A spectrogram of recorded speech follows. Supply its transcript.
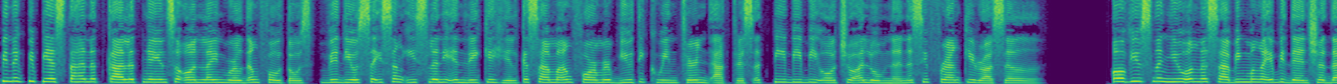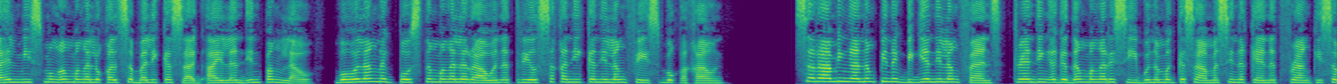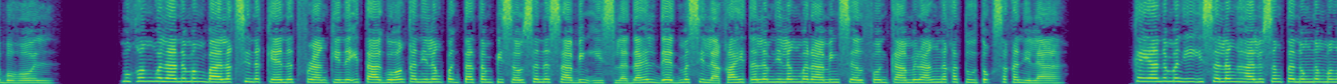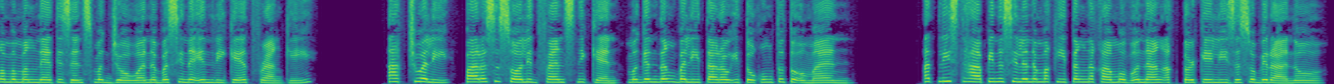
Pinagpipiestahan at kalat ngayon sa online world ang photos, videos sa isang isla ni Enrique Hill kasama ang former beauty queen turned actress at PBB8 alumna na si Frankie Russell. Obvious na new ang nasabing mga ebidensya dahil mismong ang mga lokal sa Balikasag Island in Panglao, Bohol ang nagpost ng mga larawan at reels sa kani-kanilang Facebook account. Sarami nga ng pinagbigyan nilang fans, trending agad ang mga resibo na magkasama sina Ken at Frankie sa Bohol. Mukhang wala namang balak sina Ken at Frankie na itago ang kanilang pagtatampisaw sa nasabing isla dahil deadma sila kahit alam nilang maraming cellphone camera ang nakatutok sa kanila. Kaya naman iisa lang halos ang tanong ng mga mamang netizens magjowa na ba sina Enrique at Frankie? Actually, para sa solid fans ni Ken, magandang balita raw ito kung totoo man. At least happy na sila na makitang nakamove on na ang aktor kay Liza Soberano.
